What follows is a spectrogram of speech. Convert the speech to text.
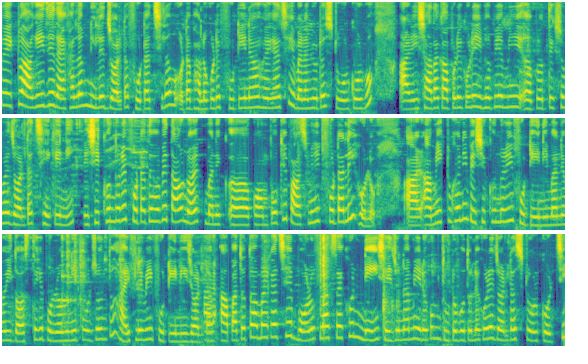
তো একটু আগেই যে দেখালাম নীলের জলটা ফোটাচ্ছিলাম, ওটা ভালো করে ফুটিয়ে নেওয়া হয়ে গেছে। এবার আমি ওটা স্টোর করব। আর এই সাদা কাপড়ে করে এইভাবে আমি প্রত্যেক সময় জলটা ছেঁকে নিই। বেশিক্ষণ ধরে ফোটাতে হবে তাও নয় মানে কমপক্ষে পাঁচ মিনিট ফোটালেই হলো। আর আমি একটুখানি বেশিক্ষণ ধরেই ফুটিয়ে নিই মানে ওই দশ থেকে পনেরো মিনিট পর্যন্ত হাই ফ্লেমেই ফুটিয়ে নিই জলটা। আর আপাতত আমার কাছে বড় ফ্লাক্স এখন নেই, সেই জন্য আমি এরকম দুটো বোতলে করে জলটা স্টোর করছি।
